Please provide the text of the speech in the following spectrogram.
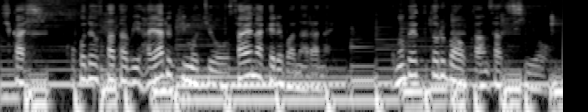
しかしここで再び流行る気持ちを抑えなければならない。このベクトル場を観察しよう。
